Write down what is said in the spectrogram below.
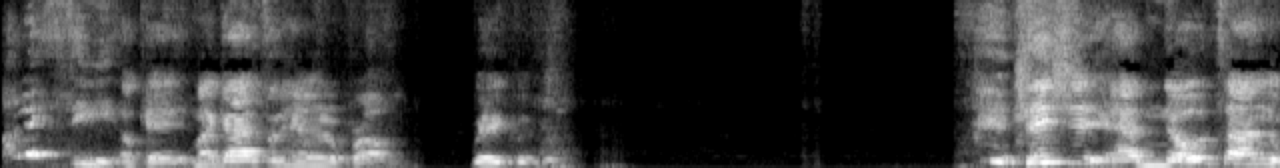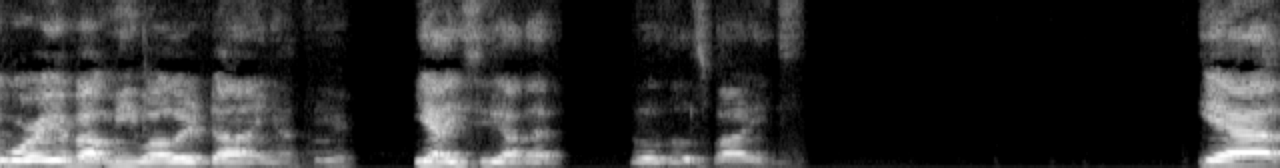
How they see me? Okay, my guys will handle the problem very quickly. they should have no time to worry about me while they're dying out there. Yeah, you see how that those those bodies. Yeah,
